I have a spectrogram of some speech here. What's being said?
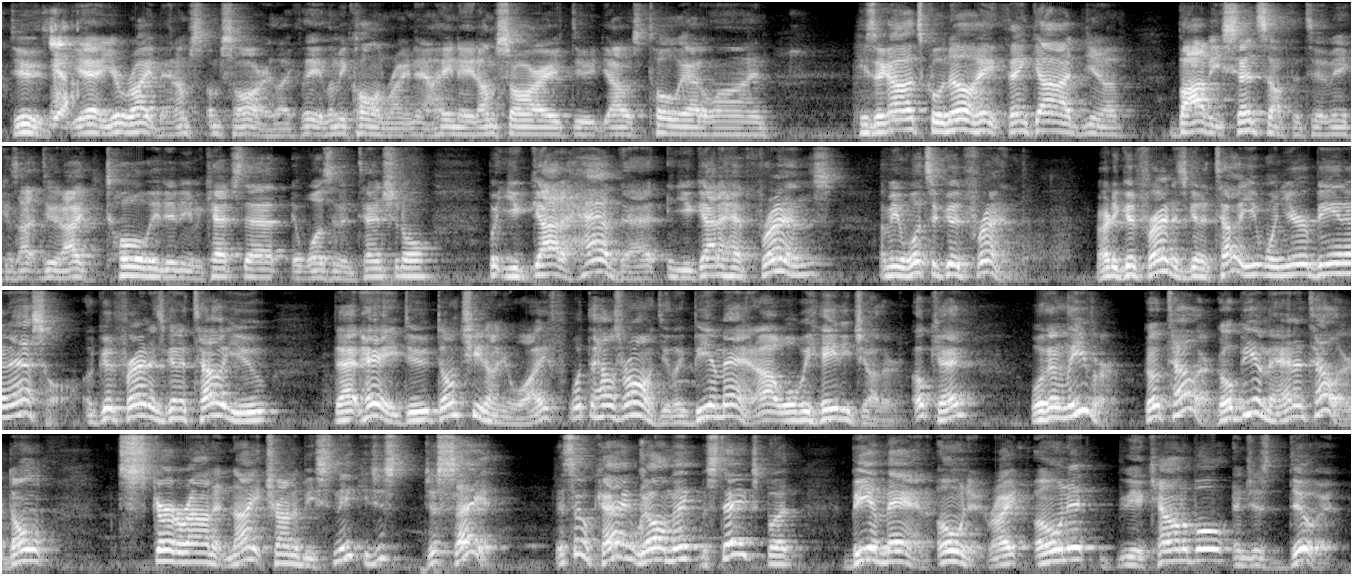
Dude, yeah. Yeah. you're right, man. I'm, I'm sorry. Like, hey, let me call him right now. Hey, Nate, I'm sorry, dude. I was totally out of line. He's like, oh, that's cool. No, hey, thank God, you know, Bobby said something to me because I, dude, I totally didn't even catch that. It wasn't intentional. But you got to have that, and you got to have friends. I mean, what's a good friend? Right? A good friend is going to tell you when you're being an asshole. A good friend is going to tell you that, hey, dude, don't cheat on your wife. What the hell's wrong with you? Like, be a man. Oh, well, we hate each other. Okay. Well, then leave her. Go tell her. Go be a man and tell her. Don't skirt around at night trying to be sneaky. Just, just say it. It's okay. We all make mistakes, but be a man. Own it, right? Own it. Be accountable and just do it.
